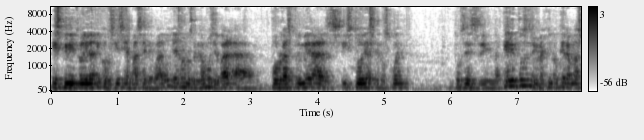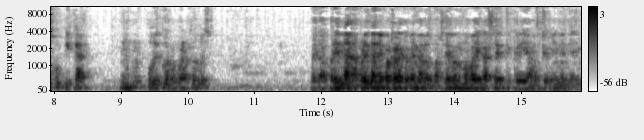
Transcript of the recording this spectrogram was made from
espiritualidad y conciencia más elevado, ya no nos dejamos llevar a- por las primeras historias que nos cuentan. Entonces, en aquel entonces me imagino que era más complicado Ujú. poder corroborar todo eso. Pero aprendan, aprendan, ¿eh? Porque ahora que vengan los marcianos no vaya a ser que creíamos que vienen en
